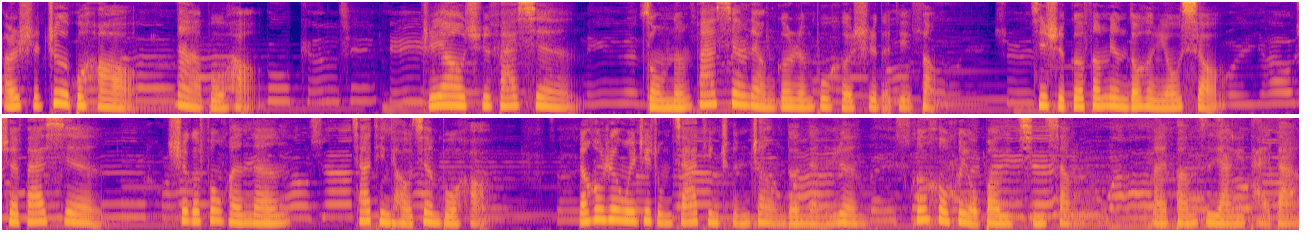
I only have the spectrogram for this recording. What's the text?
而是这不好，那不好。只要去发现，总能发现两个人不合适的地方。即使各方面都很优秀，却发现是个凤凰男，家庭条件不好，然后认为这种家庭成长的男人，婚后会有暴力倾向，买房子压力太大，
